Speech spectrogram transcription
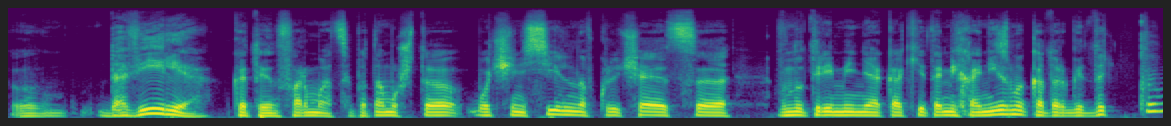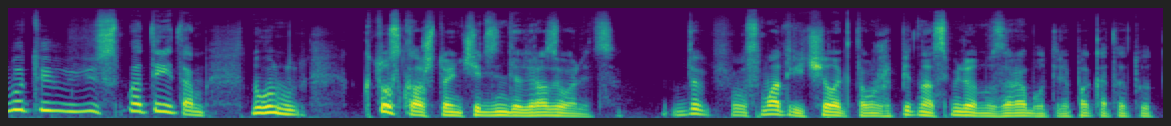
э, доверие к этой информации, потому что очень сильно включаются внутри меня какие-то механизмы, которые говорят, да вот ты смотри там, ну кто сказал, что они через неделю развалится? Да смотри, человек там уже 15 миллионов заработали, пока ты тут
